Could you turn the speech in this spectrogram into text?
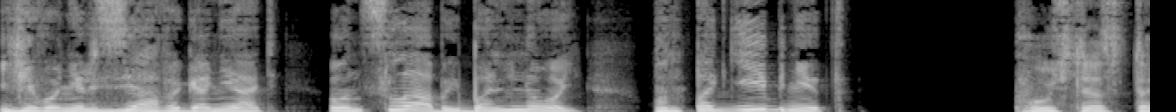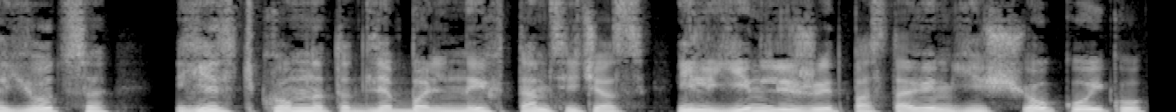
«Его нельзя выгонять! Он слабый, больной! Он погибнет!» «Пусть остается. Есть комната для больных, там сейчас Ильин лежит, поставим еще койку.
